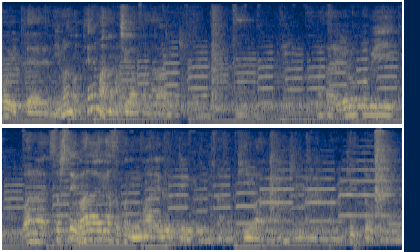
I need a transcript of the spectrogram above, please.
おいて今のテーマが違うかな。だから喜び笑いそして笑いがそこに生まれるっていうあのキーワードがね、きっと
